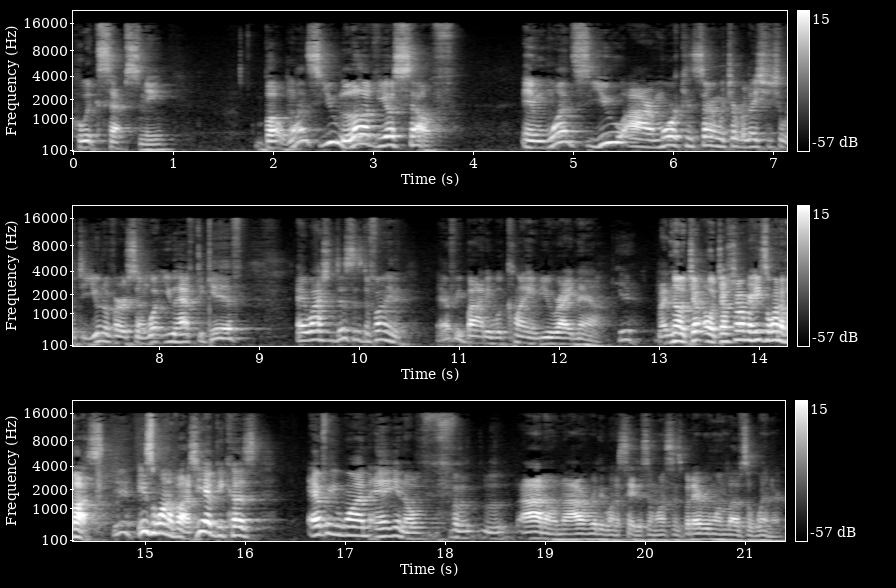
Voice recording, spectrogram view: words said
Who accepts me? But once you love yourself, and once you are more concerned with your relationship with the universe and what you have to give, hey, watch this is the funny thing. Everybody would claim you right now. yeah, Like, no, Joe, oh, Joe Shumpert, he's one of us. Yeah. He's one of us. Yeah, because everyone, and you know, for, I don't know, I don't really want to say this in one sense, but everyone loves a winner.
